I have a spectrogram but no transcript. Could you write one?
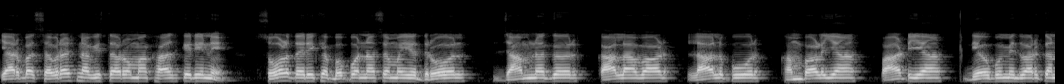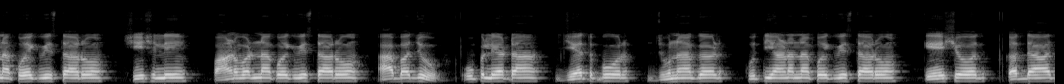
ત્યારબાદ સૌરાષ્ટ્રના વિસ્તારોમાં ખાસ કરીને સોળ તારીખે બપોરના સમયે ધ્રોલ જામનગર, કાલાવાડ, લાલપુર, ખંભાળિયા, પાટિયા, દેવભૂમિ દ્વારકાના કોઈક વિસ્તારો, શિશલી પાણવડના કોઈક વિસ્તારો, આ બાજુ ઉપલેટા, જેતપુર, જૂનાગઢ, કુતિયાણાના કોઈક વિસ્તારો, કેશોદ, કદાચ,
